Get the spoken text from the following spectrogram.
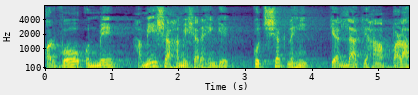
और वो उनमें हमेशा हमेशा रहेंगे। कुछ शक नहीं कि अल्लाह के यहाँ बड़ा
